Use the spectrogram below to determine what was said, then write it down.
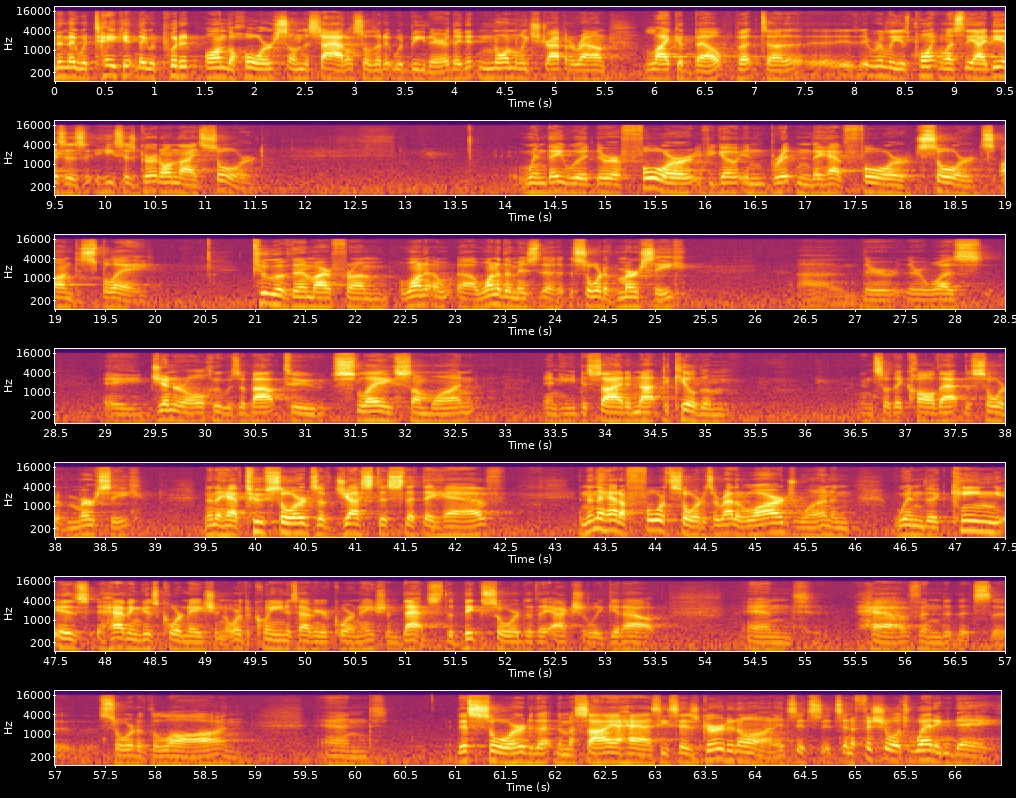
then they would take it and they would put it on the horse on the saddle so that it would be there. They didn't normally strap it around like a belt but uh, it really is pointless. The idea is, is he says gird on thy sword. When they would there are four if you go in britain they have four swords on display. Two of them are from one, uh, one of them is the, sword of mercy. Uh, there, there was a general who was about to slay someone, and he decided not to kill them. And so they call that the sword of mercy. Then they have two swords of justice that they have. And then they had a fourth sword. It's a rather large one. And when the king is having his coronation or the queen is having her coronation, that's the big sword that they actually get out and have. And it's the sword of the law. And, and this sword that the Messiah has, he says, gird it on. It's, it's, it's an official, it's wedding day.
